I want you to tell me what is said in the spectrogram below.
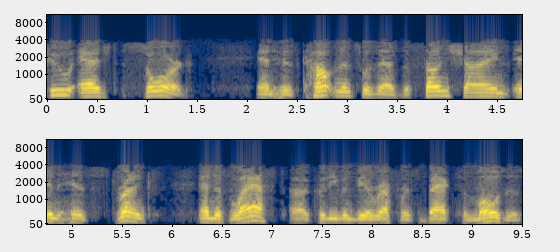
two-edged sword and his countenance was as the sun shines in his strength. And this last uh, could even be a reference back to Moses,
